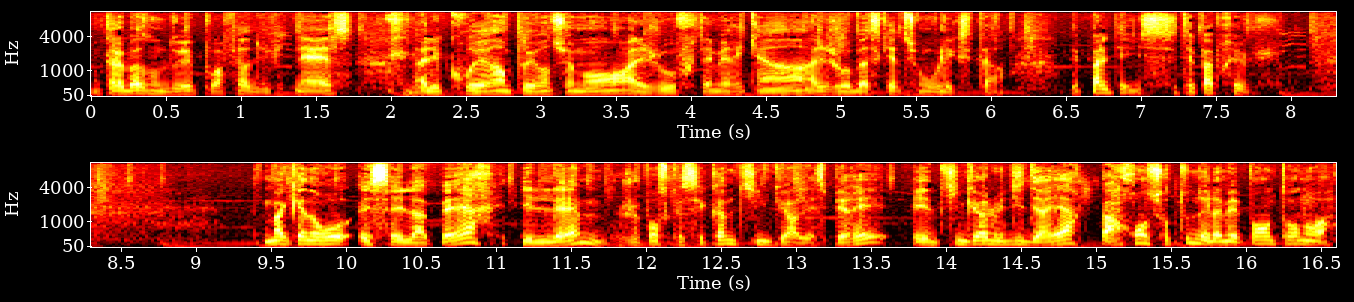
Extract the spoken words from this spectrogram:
Donc à la base, on devait pouvoir faire du fitness, aller courir un peu éventuellement, aller jouer au foot américain, aller jouer au basket si on voulait, etc. Mais pas le tennis, c'était pas prévu. McEnroe essaye la paire, il l'aime, je pense que c'est comme Tinker l'espérait, et Tinker lui dit derrière, par contre surtout ne la mets pas en tournoi.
